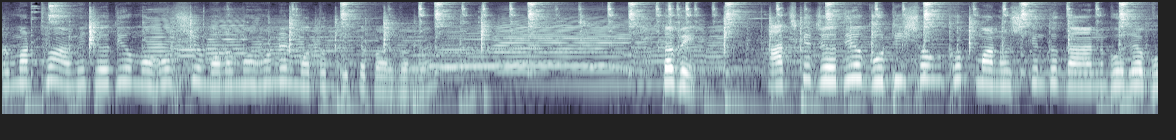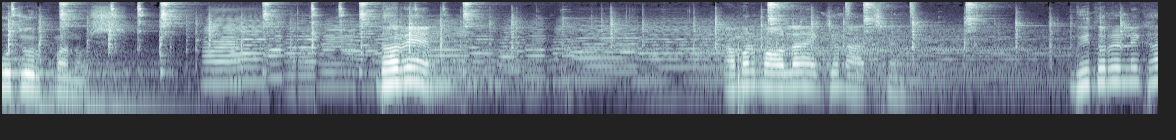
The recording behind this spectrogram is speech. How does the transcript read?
মর্মার্থ আমি যদিও মহর্ষি মনমোহনের মতন দিতে পারব না। তবে আজকে যদিও গুটি সংখ্যক মানুষ, কিন্তু গান বোঝা বুজুর্গ মানুষ। ধরেন, আমার মাওলা একজন আছেন। ভিতরে লেখা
